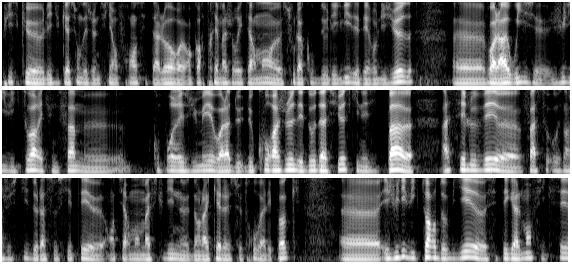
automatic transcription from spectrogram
puisque l'éducation des jeunes filles en France est alors euh, encore très majoritairement euh, sous la coupe de l'Église et des religieuses. Euh, voilà, oui, Julie Victoire est une femme qu'on pourrait résumer voilà, de, courageuse et d'audacieuse qui n'hésite pas à s'élever face aux injustices de la société entièrement masculine dans laquelle elle se trouve à l'époque. Et Julie Victoire d'Aubier s'est également fixé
